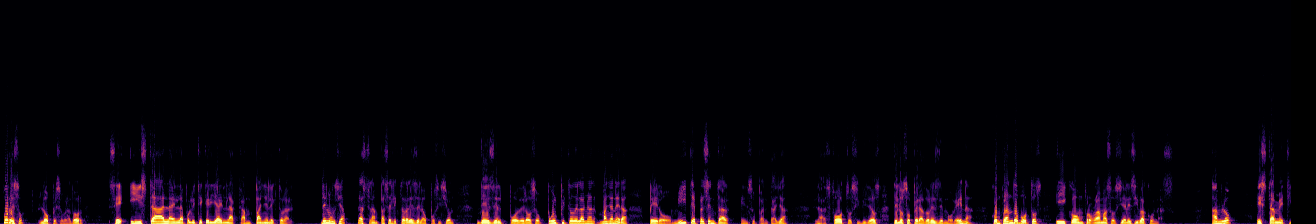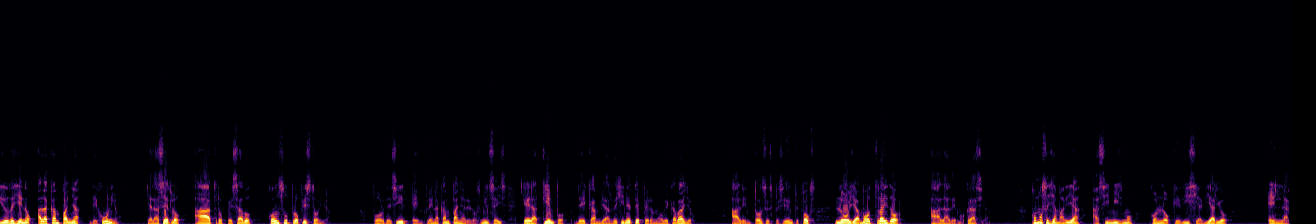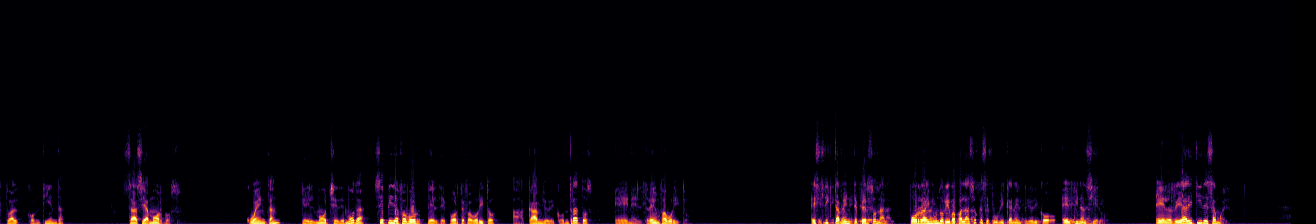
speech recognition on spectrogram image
Por eso, López Obrador se instala en la politiquería en la campaña electoral. Denuncia las trampas electorales de la oposición desde el poderoso púlpito de la mañanera, pero omite presentar en su pantalla las fotos y videos de los operadores de Morena, comprando votos y con programas sociales y vacunas. AMLO está metido de lleno a la campaña de junio y al hacerlo ha tropezado con su propia historia. Por decir en plena campaña de 2006 que era tiempo de cambiar de jinete pero no de caballo. Al entonces presidente Fox lo llamó traidor a la democracia. ¿Cómo se llamaría a sí mismo con lo que dice a diario en la actual contienda? Sacia morbos. Cuentan que el moche de moda se pide a favor del deporte favorito a cambio de contratos en el tren favorito. Estrictamente personal, por Raimundo Riva Palacio que se publica en el periódico El Financiero. El reality de Samuel.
